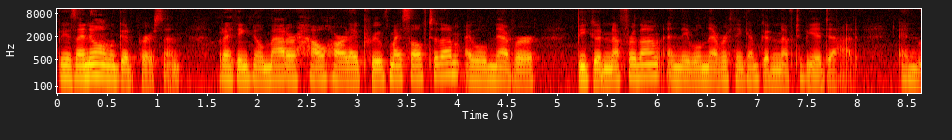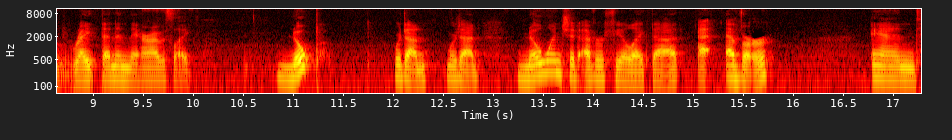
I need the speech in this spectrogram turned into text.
because I know I'm a good person. But I think no matter how hard I prove myself to them, I will never be good enough for them and they will never think I'm good enough to be a dad. And right then and there, I was like, nope, we're done. We're done. No one should ever feel like that, ever. And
